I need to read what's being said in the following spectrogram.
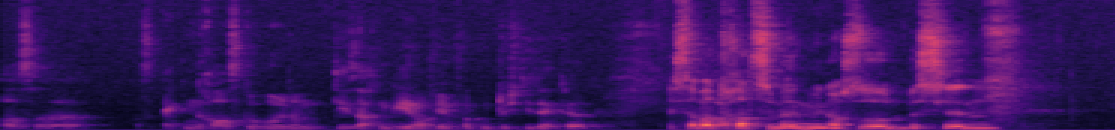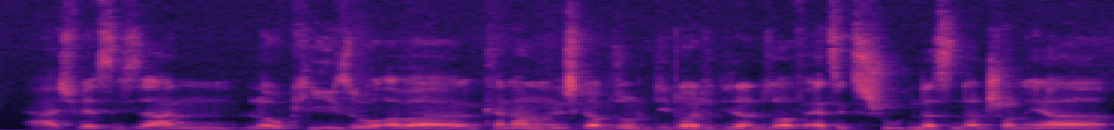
aus, äh, aus Ecken rausgeholt und die Sachen gehen auf jeden Fall gut durch die Decke. Ist aber, aber trotzdem irgendwie noch so ein bisschen, ja, ich will jetzt nicht sagen low-key so, aber keine Ahnung, ich glaube, so die Leute, die dann so auf Essex shooten, das sind dann schon eher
